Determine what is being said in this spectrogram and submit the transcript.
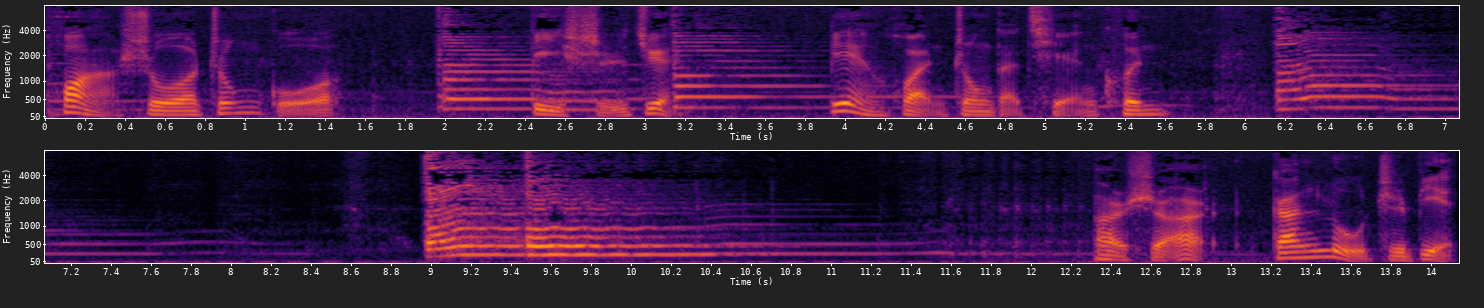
话说中国第十卷：变幻中的乾坤。二十二，甘露之变。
